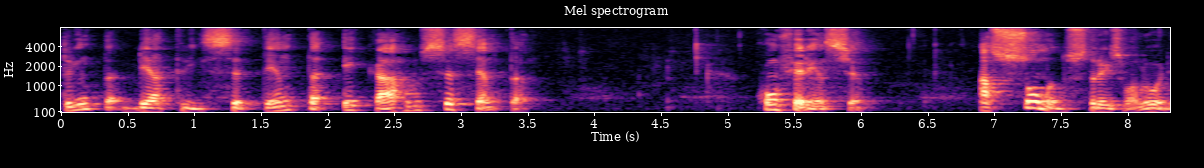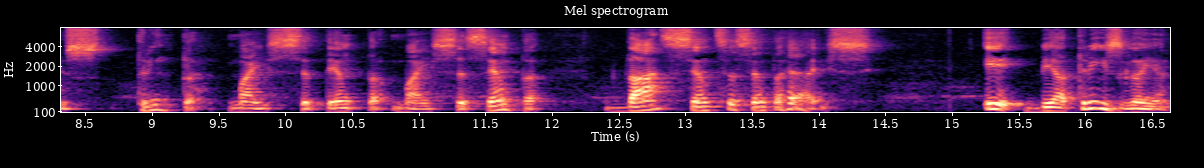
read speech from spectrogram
30, Beatriz 70 e Carlos 60. Conferência. A soma dos três valores, 30 mais 70 mais 60, dá 160 reais. E Beatriz ganha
